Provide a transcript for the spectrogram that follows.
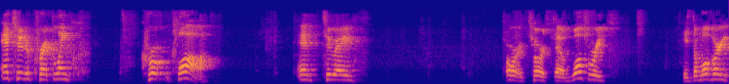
into the crippling claw into a or towards the Wolverine. He's the Wolverine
